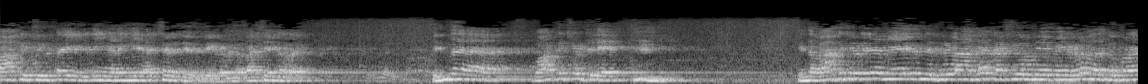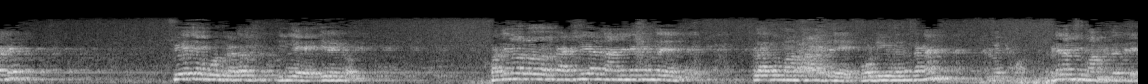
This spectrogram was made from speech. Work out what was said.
வாக்குச்சீட்டை நீங்கள் இங்கே அச்சடித்திருக்கிறீர்கள். இந்த பச்சை இந்த வாக்குச்சீட்டிலே இந்த வாக்குச்சீட்டிலே மேலிருந்து கீழாக கட்சிகளுடைய பெயர்களும் அதற்கு பிறகு சுயேட்சை குழுக்களும் இங்கே இருக்கும். பதினோரு கட்சிகள் நான் நினைக்கின்றேன் கிழக்கு மாகாணத்திலே போட்டியிடுகின்றன. கிளர்ச்சி மாவட்டத்திலே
